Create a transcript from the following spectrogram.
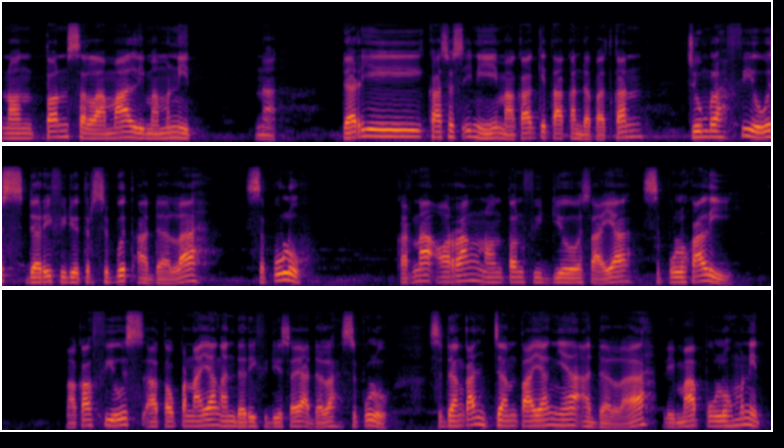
nonton selama 5 menit. Nah dari kasus ini maka kita akan dapatkan jumlah views dari video tersebut adalah 10 karena orang nonton video saya 10 kali. Maka views atau penayangan dari video saya adalah 10 sedangkan jam tayangnya adalah 50 menit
